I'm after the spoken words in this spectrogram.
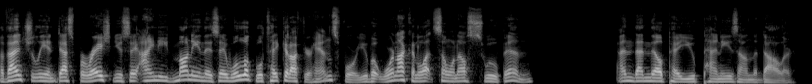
Eventually, in desperation, you say, I need money. And they say, Well, look, we'll take it off your hands for you, but we're not going to let someone else swoop in. And then they'll pay you pennies on the dollar.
